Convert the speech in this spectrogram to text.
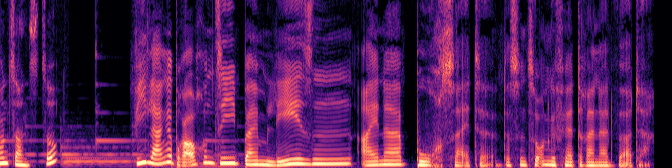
Und sonst so? Wie lange brauchen Sie beim Lesen einer Buchseite? Das sind so ungefähr 300 Wörter.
